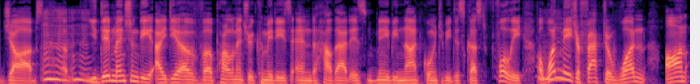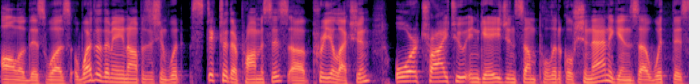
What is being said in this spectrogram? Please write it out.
jobs. Mm-hmm, uh, mm-hmm. you did mention the idea of uh, parliamentary committees and how that is maybe not going to be discussed fully. Uh, one mm-hmm. major factor, one on all of this, was whether the main opposition would stick to their promises uh, pre-election or try to engage in some political shenanigans uh, with this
